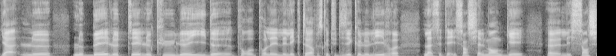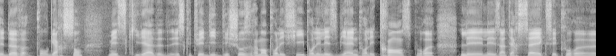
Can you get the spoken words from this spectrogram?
y a le, le B, le T, le Q, le I de, pour, pour les, lecteurs? Parce que tu disais que le livre, là, c'était essentiellement gay, euh, les 100 chefs-d'œuvre pour garçons. Mais est-ce qu'il y a, est-ce que tu édites des choses vraiment pour les filles, pour les lesbiennes, pour les trans, pour euh, les, les intersexes et pour euh,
